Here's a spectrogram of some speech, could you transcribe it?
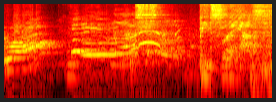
dua dua beat slayers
